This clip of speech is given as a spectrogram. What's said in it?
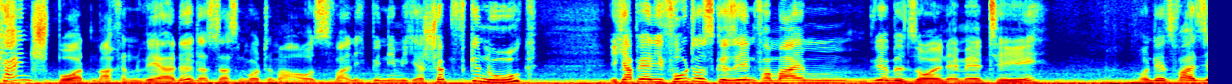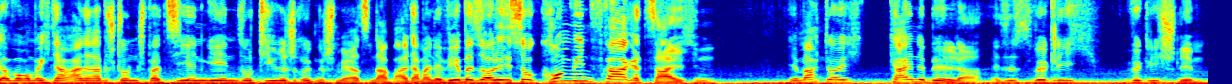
keinen Sport machen werde. Das lassen wir heute mal ausfallen. Ich bin nämlich erschöpft genug. Ich habe ja die Fotos gesehen von meinem Wirbelsäulen-MRT. Und jetzt weiß ich auch, warum ich nach eineinhalb Stunden spazieren gehen so tierisch Rückenschmerzen habe. Alter, meine Wirbelsäule ist so krumm wie ein Fragezeichen. Ihr macht euch keine Bilder. Es ist wirklich, wirklich schlimm.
